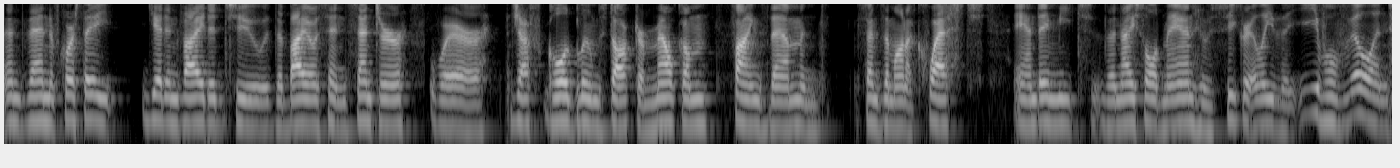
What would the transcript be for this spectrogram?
And then of course they get invited to the Biosyn Center where Jeff Goldblum's Dr. Malcolm finds them and sends them on a quest. And they meet the nice old man who's secretly the evil villain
